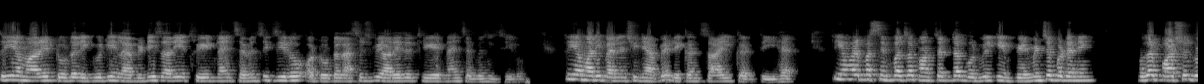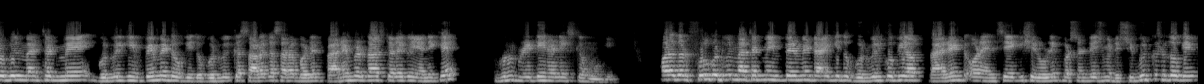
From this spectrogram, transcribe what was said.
तो ये हमारे टोटल इक्विटी एंड लाइबिलिटीज आ रही है three eight nine seven six zero और टोटल एसेट्स भी आ रहे थे three eight nine seven six zero तो ये हमारी बैलेंस शीट यहाँ पे रिकनसाइल करती है। तो ये हमारे पास सिंपल सा कॉन्सेप्ट था गुडविल की इम्पेयरमेंट से बर्डनिंग अगर पार्शियल गुडविल मेथड में गुडविल की इम्पेयरमेंट होगी तो गुडविल का सारा का सारा बर्डन पैरेंट बर्दाश्त करेगा, यानी कि ग्रुप रिटेन अर्निंग्स कम होगी। और अगर फुल गुडविल मेथड में इम्पेयरमेंट आएगी तो गुडविल को भी आप पेरेंट और एनसीए की शेड्यूलिंग परसेंटेज में डिस्ट्रीब्यूट कर दोगे।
